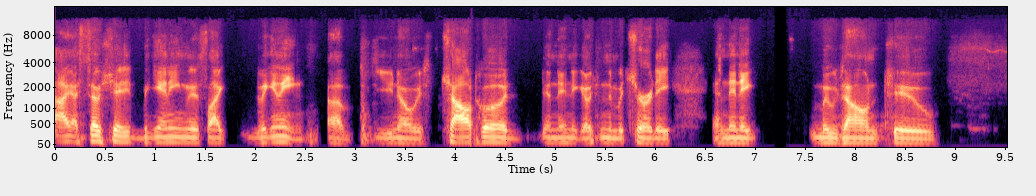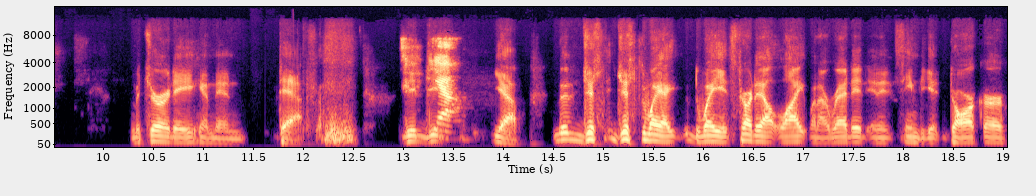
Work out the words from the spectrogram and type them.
I associated beginning this like the beginning of you know his childhood and then it goes into maturity and then it moves on to maturity, and then death. yeah. Yeah. Just just the way I the way it started out light when I read it, and it seemed to get darker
